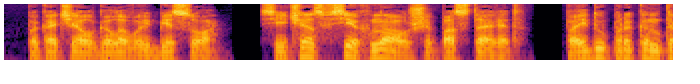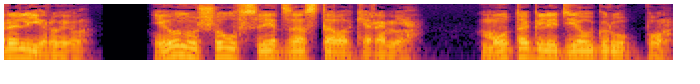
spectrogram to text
— покачал головой Бесо. «Сейчас всех на уши поставят. Пойду проконтролирую». И он ушел вслед за сталкерами. Мут оглядел группу.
